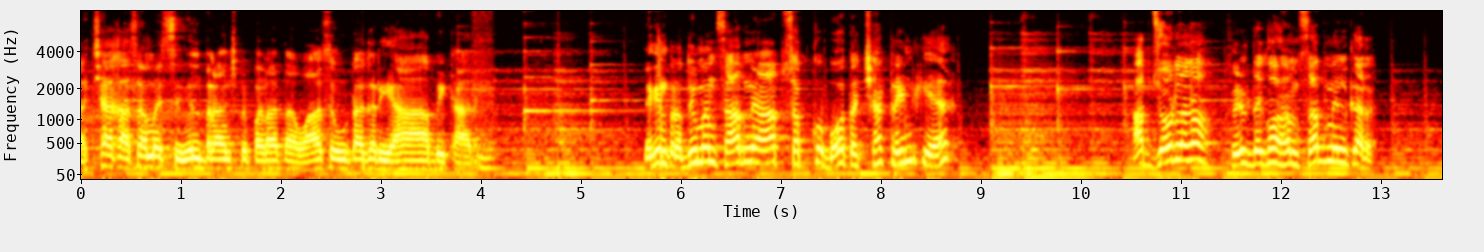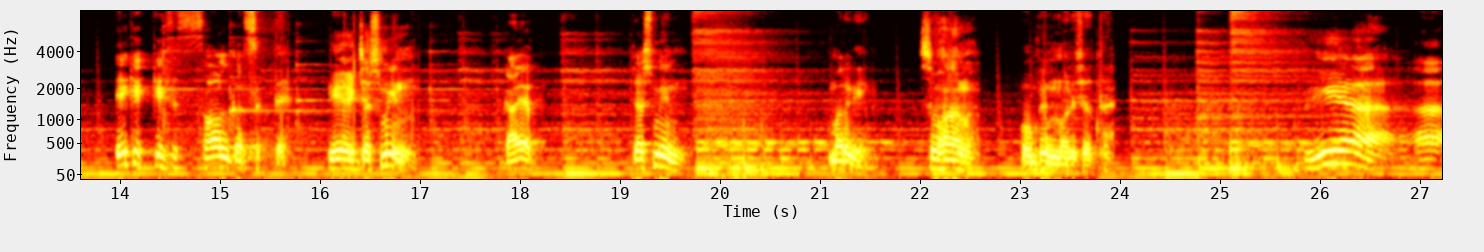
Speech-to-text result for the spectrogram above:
अच्छा खासा मैं सिविल ब्रांच पे पढ़ा था, वहाँ से उठाकर यहाँ बिठा दिया लेकिन प्रद्युमन साहब ने आप सबको बहुत अच्छा ट्रेंड किया आप ज़ोर लगाओ, फिर देखो हम सब मिलकर एक एक केस सॉल्व कर सकते हैं। ये जस्मीन, गायब। जस्मीन मर गई। सुहान, वो भी मर जाता है। हाँ।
